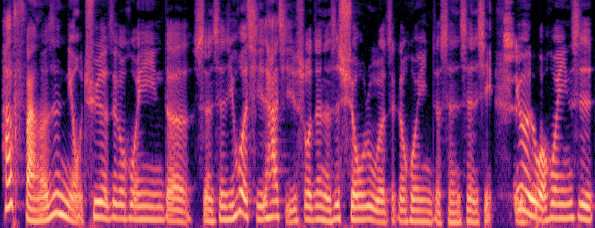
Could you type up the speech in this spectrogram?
他反而是扭曲了这个婚姻的神圣性，或者其实他其实说真的是羞辱了这个婚姻的神圣性。因为如果婚姻是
